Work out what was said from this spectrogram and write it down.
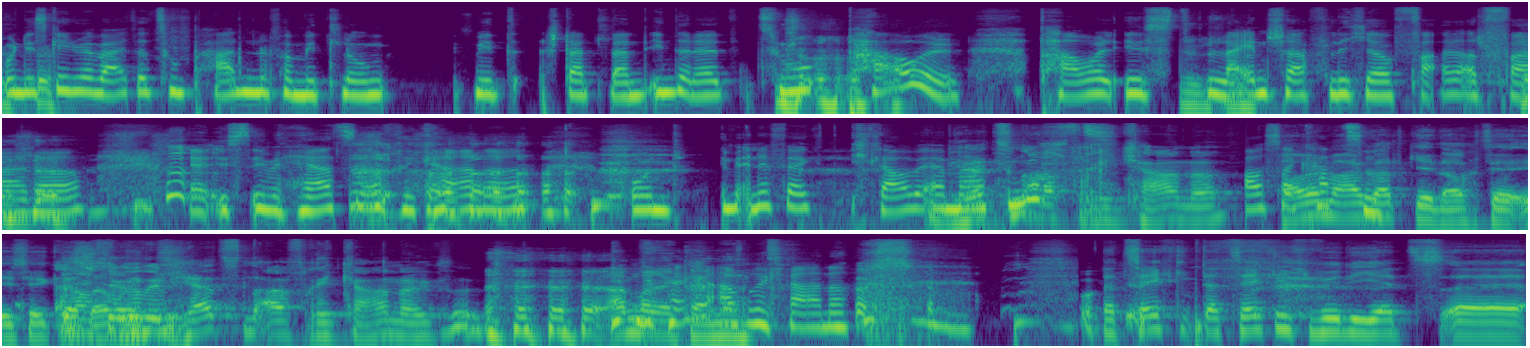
und jetzt gehen wir weiter zum Partnervermittlung mit Stadtland Internet zu Paul. Paul ist leidenschaftlicher Fahrradfahrer. er ist im Herzen Afrikaner und im Endeffekt, ich glaube, er Im mag Herzen nicht Afrikaner. außer ich auch Katzen. gerade gedacht. Ja, ich hätte Hast du gerade im Herzen Afrikaner gesagt? Amerikaner. Amerikaner. Tatsächlich, tatsächlich würde ich jetzt äh,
